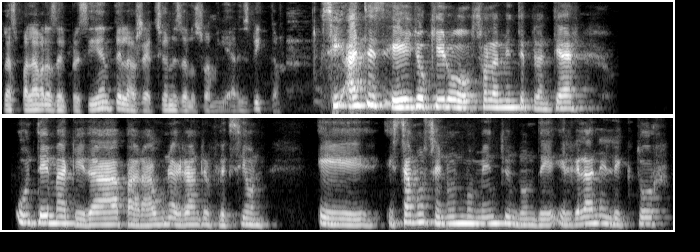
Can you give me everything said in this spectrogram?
las palabras del presidente, las reacciones de los familiares? Víctor. Sí, antes eh, yo quiero solamente plantear un tema que da para una gran reflexión. Eh, estamos en un momento en donde el gran elector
